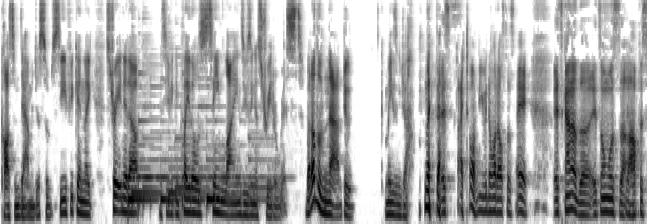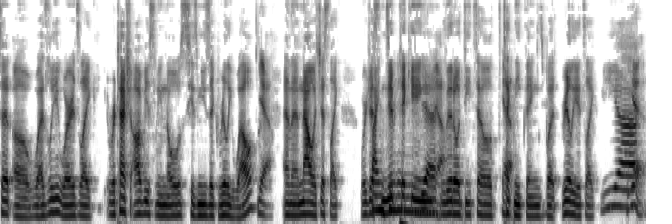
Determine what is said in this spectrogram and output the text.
cause some damages. So see if you can like straighten it out and see if you can play those same lines using a straighter wrist. But other than that, dude, amazing job. like that's It's- I don't even know what else to say. it's kind of the, it's almost the Yeah. opposite of Wesley, where it's like, Ritesh obviously knows his music really well. Yeah. And then now it's just like, we're just nitpicking yeah. Little detailed Yeah. technique things, but really it's like, yeah. yeah.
